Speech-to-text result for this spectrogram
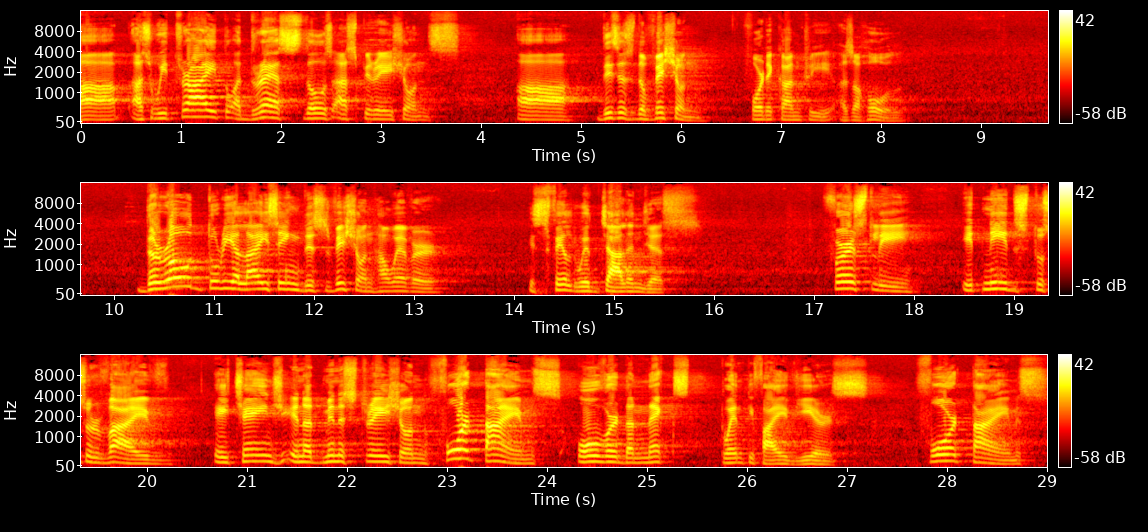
uh, as we try to address those aspirations. Uh, this is the vision for the country as a whole. The road to realizing this vision, however, is filled with challenges. Firstly, it needs to survive a change in administration four times over the next 25 years. Four times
